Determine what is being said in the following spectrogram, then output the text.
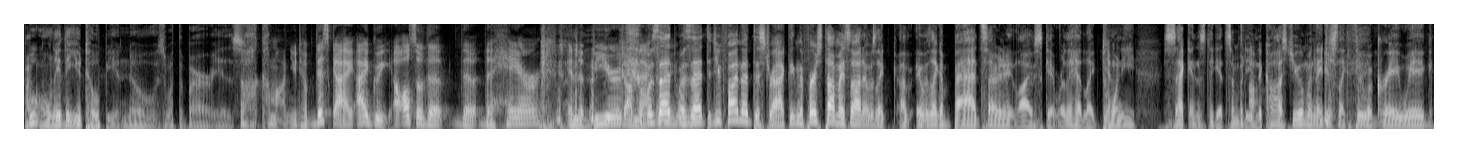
But Who- only the utopian knows what the bar is. Oh come on, YouTube! This guy, I agree. Uh, also, the the the hair and the beard on that. was guy. that was that did you find that distracting the first time i saw it it was like a, it was like a bad saturday night live skit where they had like 20 seconds to get somebody into oh. costume and they just like threw a gray wig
